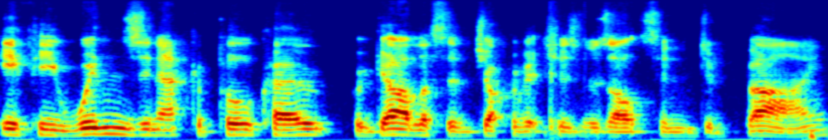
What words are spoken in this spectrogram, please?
if he wins in Acapulco, regardless of Djokovic's results in Dubai,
